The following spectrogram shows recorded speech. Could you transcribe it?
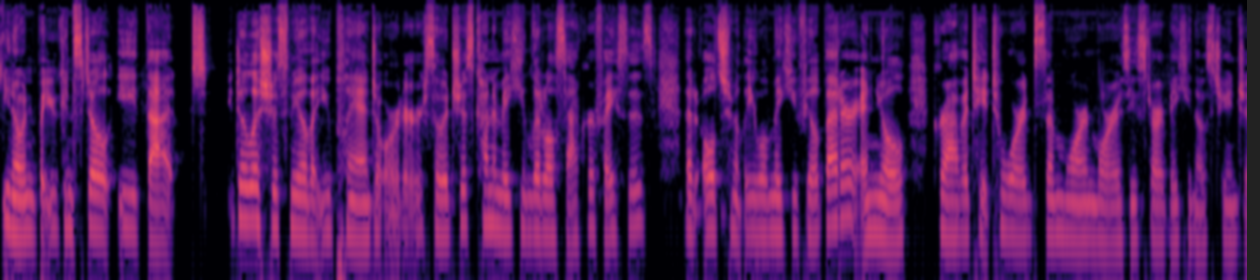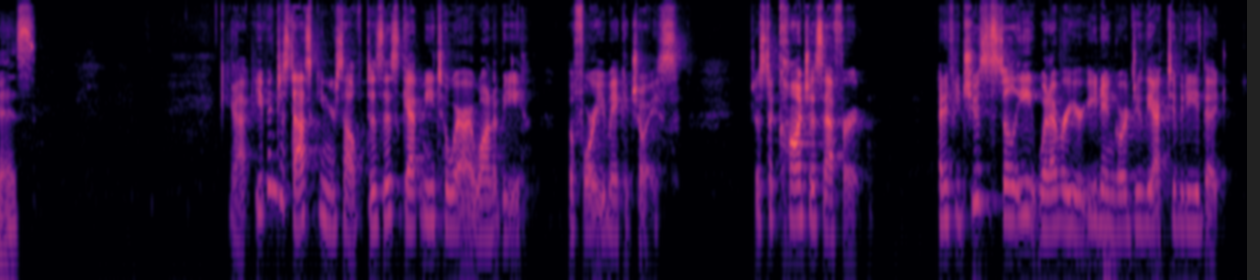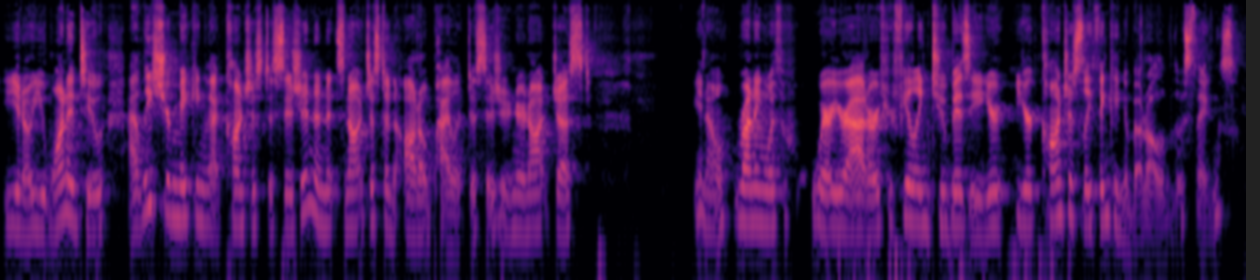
you know, and but you can still eat that delicious meal that you plan to order. So it's just kind of making little sacrifices that ultimately will make you feel better and you'll gravitate towards them more and more as you start making those changes. Yeah, even just asking yourself, does this get me to where I want to be before you make a choice? Just a conscious effort. And if you choose to still eat whatever you're eating or do the activity that you know you wanted to, at least you're making that conscious decision and it's not just an autopilot decision. You're not just you know running with where you're at or if you're feeling too busy you're you're consciously thinking about all of those things.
